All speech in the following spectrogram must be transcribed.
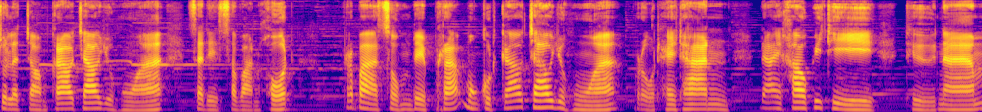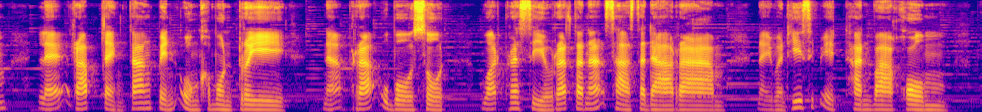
จุลจอมเกล้าเจ้าอยู่หัว เสด็จสวรรคต พระบาทสมเด็จพระมงกุฎเกล้าเจ้าอยู่หัว โปรดให้ท่าน ได้เข้าพิธี ถือน้ำและรับแต่งตั้งเป็นองคมนตรี ณพระอุโบสถ วัดพระศรีรัตนศาสดาราม ในวันที่ 11 ธันวาคม พ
